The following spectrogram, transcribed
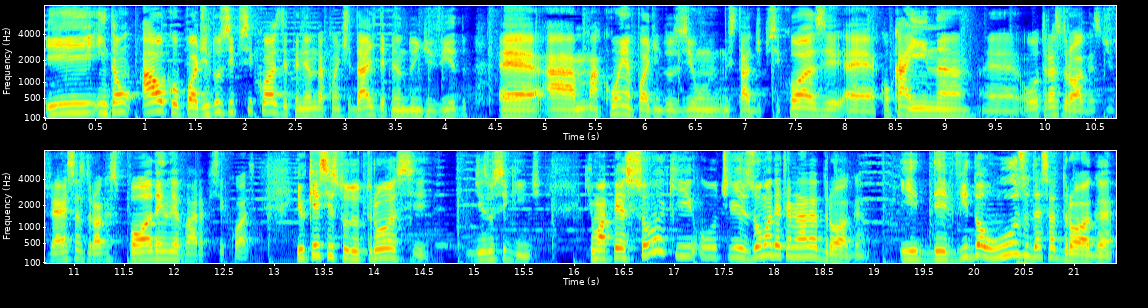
E então álcool pode induzir psicose, dependendo da quantidade, dependendo do indivíduo. É, a maconha pode induzir um, um estado de psicose, é, cocaína, é, outras drogas. Diversas drogas podem levar à psicose. E o que esse estudo trouxe diz o seguinte: que uma pessoa que utilizou uma determinada droga e devido ao uso dessa droga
